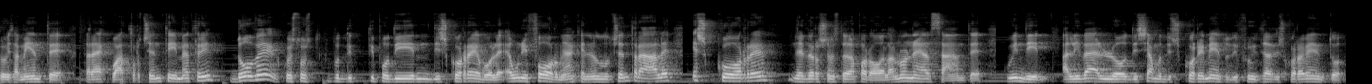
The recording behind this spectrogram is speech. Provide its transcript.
solitamente 3-4 cm dove questo tipo di, tipo di, di, scorrevole è uniforme anche nel nodo centrale e scorre nel vero senso della parola non è alzante. Quindi a livello diciamo di scorrimento di fluidità di scorrimento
